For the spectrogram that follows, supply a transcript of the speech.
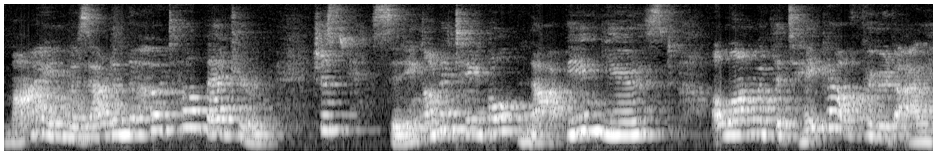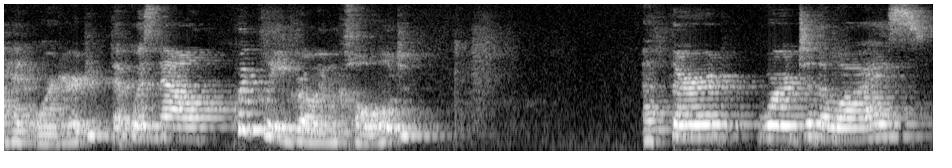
Mine was out in the hotel bedroom, just sitting on a table, not being used, along with the takeout food I had ordered that was now quickly growing cold. A third word to the wise.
